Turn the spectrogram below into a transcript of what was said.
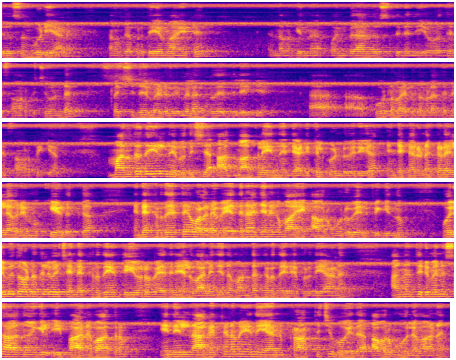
ദിവസം കൂടിയാണ്. നമുക്ക് പ്രത്യേകമായിട്ട് നമുക്കിന്ന് ഒൻപതാം ദിവസത്തിന്റെ നിയോഗത്തെ സമർപ്പിച്ചുകൊണ്ട് പരിശുദ്ധമ്മയുടെ വിമല ഹൃദയത്തിലേക്ക് പൂർണമായിട്ട് നമ്മളെ തന്നെ സമർപ്പിക്കാം മന്ദതയിൽ നിവധിച്ച ആത്മാക്കളെ ഇന്ന് എന്റെ അടുക്കൽ കൊണ്ടുവരിക. എന്റെ കരുണക്കടയിൽ അവരെ മുക്കിയെടുക്കുക. എന്റെ ഹൃദയത്തെ വളരെ വേദനാജനകമായി അവർ മുറിവേൽപ്പിക്കുന്നു. ഒലിവ് തോട്ടത്തിൽ വെച്ച് എന്റെ ഹൃദയം തീവ്രവേദനയാൽ വലഞ്ഞത് മന്ദഹൃദയത്തെ പ്രതിയാണ്. അങ്ങ് തിരുമനസ്സാകുന്നുവെങ്കിൽ ഈ പാനപാത്രം എന്നിൽ നിന്ന് അകറ്റണമേ എന്ന് ഞാൻ പ്രാർത്ഥിച്ചു പോയത് അവർ മൂലമാണ്.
